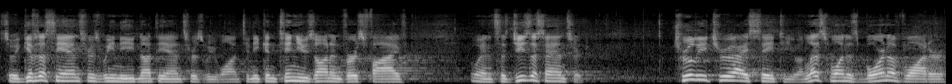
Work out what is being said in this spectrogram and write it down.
So he gives us the answers we need, not the answers we want. And he continues on in verse 5 when it says, Jesus answered, Truly, true, I say to you, unless one is born of water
